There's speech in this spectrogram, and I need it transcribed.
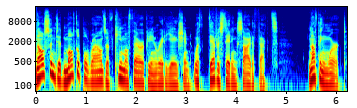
Nelson did multiple rounds of chemotherapy and radiation with devastating side effects. Nothing worked.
